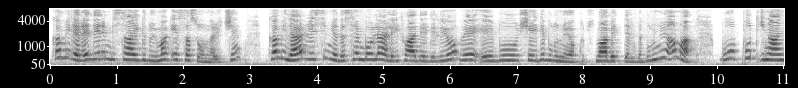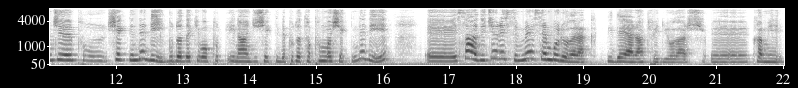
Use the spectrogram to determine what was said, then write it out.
Kamilere derin bir saygı duymak esas onlar için. Kamiler resim ya da sembollerle ifade ediliyor ve e, bu şeyde bulunuyor, kutsal mabetlerinde bulunuyor ama bu put inancı şeklinde değil. Buda'daki o put inancı şeklinde, puta tapınma şeklinde değil. E, sadece resim ve sembol olarak bir değer atfediyorlar e, kami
